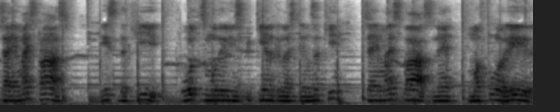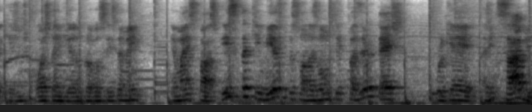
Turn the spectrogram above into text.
já é mais fácil. Esse daqui, outros modelinhos pequenos que nós temos aqui, já é mais fácil, né? Uma floreira que a gente pode estar enviando para vocês também é mais fácil. Esse daqui mesmo, pessoal, nós vamos ter que fazer teste, porque a gente sabe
